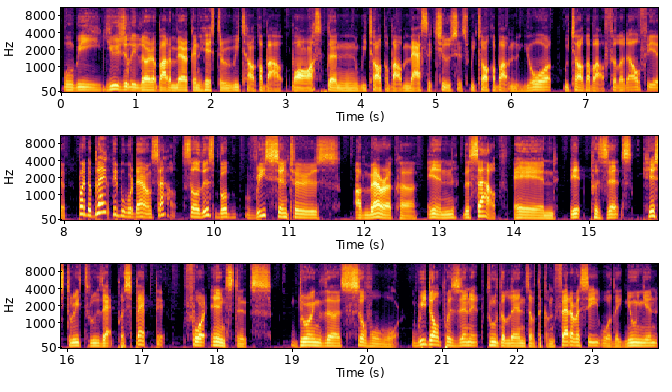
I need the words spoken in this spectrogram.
when we usually learn about American history, we talk about Boston, we talk about Massachusetts, we talk about New York, we talk about Philadelphia, but the black people were down south. So this book recenters America in the South, and it presents history through that perspective. For instance, during the Civil War. We don't present it through the lens of the Confederacy or the Union.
